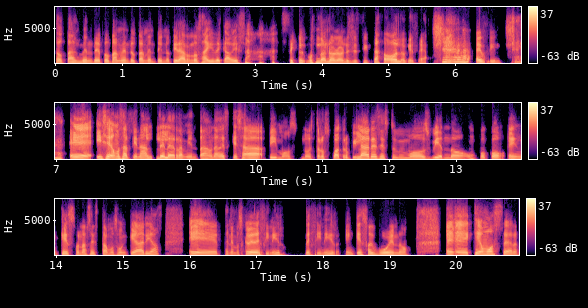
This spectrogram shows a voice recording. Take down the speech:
Totalmente, totalmente, totalmente. No tirarnos ahí de cabeza si el mundo no lo necesita o lo que sea. En fin. Eh, y llegamos al final de la herramienta. Una vez que ya vimos nuestros cuatro pilares, estuvimos viendo un poco en qué zonas estamos o en qué áreas, eh, tenemos que definir, definir en qué soy bueno, eh, qué vamos a hacer,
